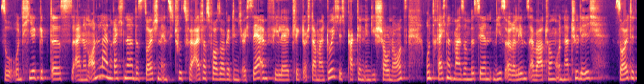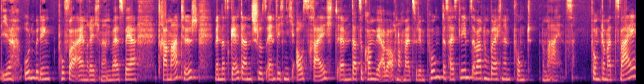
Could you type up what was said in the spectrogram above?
So, und hier gibt es einen Online-Rechner des Deutschen Instituts für Altersvorsorge, den ich euch sehr empfehle. Klickt euch da mal durch, ich packe den in die Show Notes und rechnet mal so ein bisschen, wie ist eure Lebenserwartung und natürlich solltet ihr unbedingt Puffer einrechnen, weil es wäre dramatisch, wenn das Geld dann schlussendlich nicht ausreicht. Ähm, dazu kommen wir aber auch nochmal zu dem Punkt. Das heißt, Lebenserwartung berechnen, Punkt Nummer eins. Punkt Nummer zwei,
